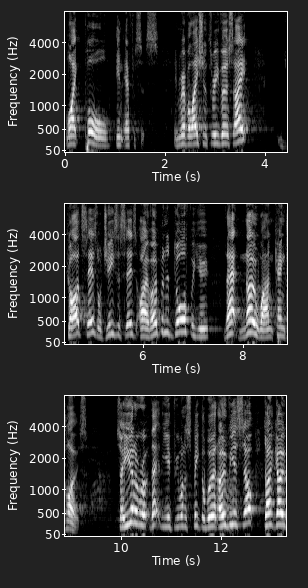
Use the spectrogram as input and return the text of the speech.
like Paul in Ephesus. In Revelation 3, verse 8, God says, or Jesus says, I have opened a door for you that no one can close. So you got to, if you want to speak the word over yourself, don't go,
